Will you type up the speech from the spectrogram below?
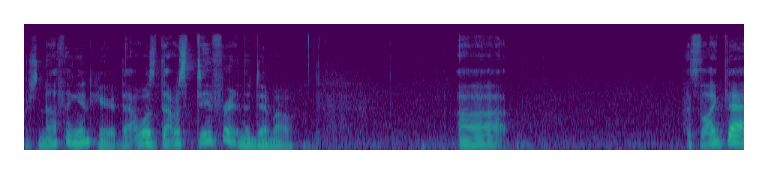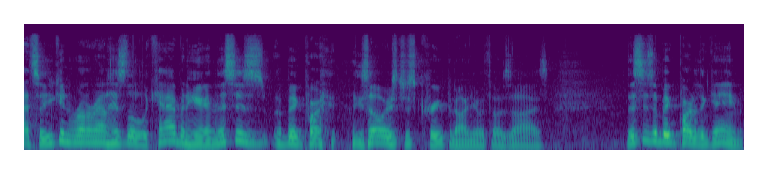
there's nothing in here. That was that was different in the demo. Uh, it's like that. So you can run around his little cabin here, and this is a big part. he's always just creeping on you with those eyes. This is a big part of the game.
